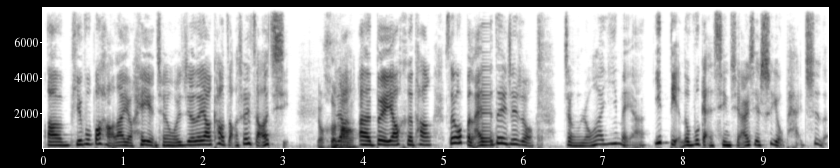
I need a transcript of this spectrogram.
呃皮肤不好了有黑眼圈，我就觉得要靠早睡早起，要喝汤，让啊、对，要喝汤。所以我本来对这种整容啊、医美啊一点都不感兴趣，而且是有排斥的。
